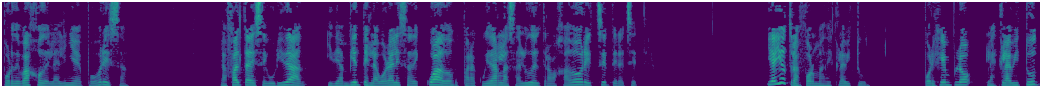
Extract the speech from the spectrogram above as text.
por debajo de la línea de pobreza, la falta de seguridad y de ambientes laborales adecuados para cuidar la salud del trabajador, etcétera, etcétera. Y hay otras formas de esclavitud. Por ejemplo, la esclavitud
